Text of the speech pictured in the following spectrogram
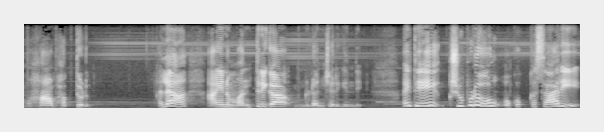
మహాభక్తుడు. అలా ఆయన మంత్రిగా ఉండడం జరిగింది. అయితే క్షుపుడు ఒక్కొక్కసారి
